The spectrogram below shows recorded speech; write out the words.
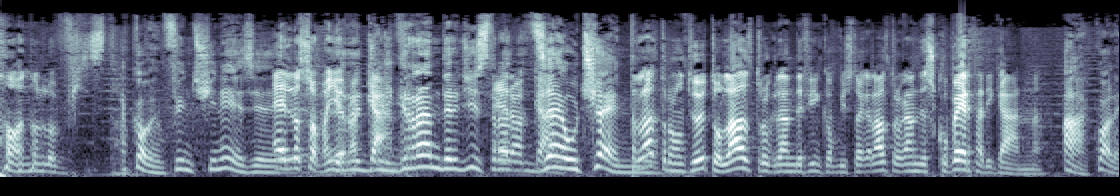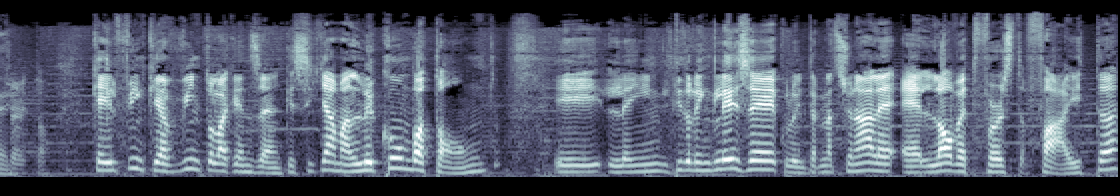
No, non l'ho visto. Ma come? Un film cinese? Eh, lo so, ma io ero a il, il grande regista. Zhao Chen. Tra l'altro, non ti ho detto l'altro grande film che ho visto, che è l'altro grande scoperta di Cannes. Ah, qual è? Certo. Che è il film che ha vinto la Kenzen, che si chiama Le Combattant. E le- il titolo inglese, quello internazionale, è Love at First Fight.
